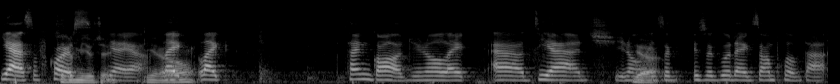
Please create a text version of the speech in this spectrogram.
yes of course The music, yeah yeah you know? like like thank god you know like uh, the edge you know Yeah. is a is a good example of that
